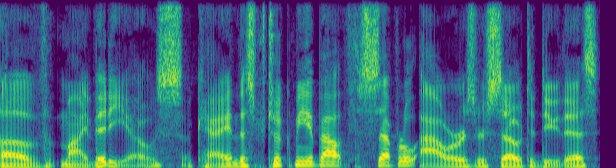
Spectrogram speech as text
of my videos. Okay. And this took me about several hours or so to do this.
